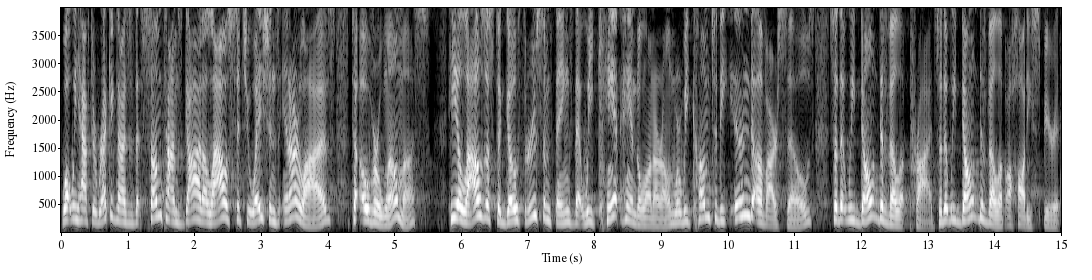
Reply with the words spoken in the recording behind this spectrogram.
what we have to recognize is that sometimes God allows situations in our lives to overwhelm us he allows us to go through some things that we can't handle on our own, where we come to the end of ourselves so that we don't develop pride, so that we don't develop a haughty spirit,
